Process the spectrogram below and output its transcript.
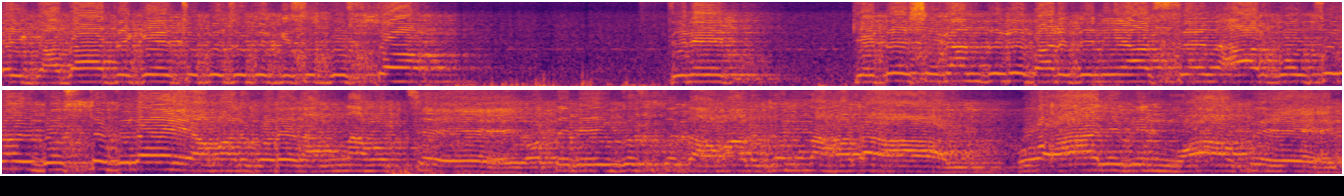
ওই গাদা থেকে চুপে চুপে কিছু গোস্ত তিনি কেটে সেখান থেকে বাড়িতে নিয়ে আসছেন আর বলছেন, ওই গোস্ত গুলাই আমার ঘরে রান্না হচ্ছে, অতএব এই গোস্তটা আমার জন্য হালাল ও আলিবিন মুআফিক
